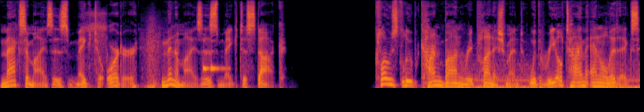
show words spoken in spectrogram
maximizes make to order, minimizes make to stock. Closed loop Kanban replenishment with real time analytics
